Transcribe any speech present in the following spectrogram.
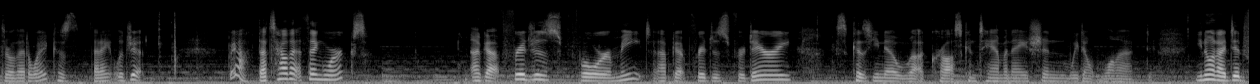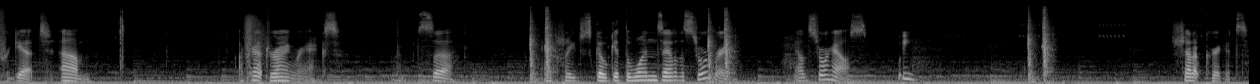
throw that away because that ain't legit. But yeah, that's how that thing works. I've got fridges for meat. I've got fridges for dairy. Because, you know, uh, cross-contamination. We don't want to... You know what I did forget? Um, I forgot drying racks. Let's uh, actually just go get the ones out of the storeroom. Out of the storehouse. Wee. Shut up, crickets.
